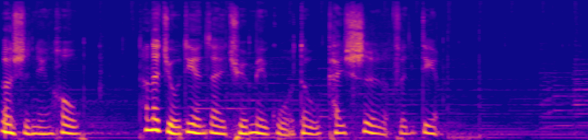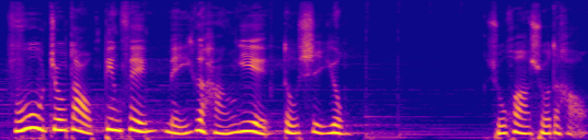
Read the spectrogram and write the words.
二十年后，他的酒店在全美国都开设了分店。服务周到，并非每一个行业都适用。俗话说得好，“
